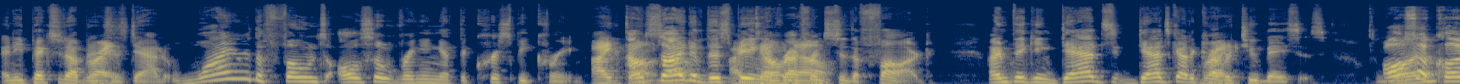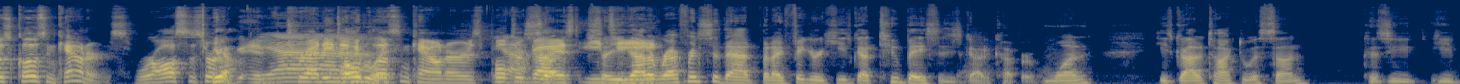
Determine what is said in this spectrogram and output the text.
and he picks it up and Right. it's his dad why are the phones also ringing at the krispy kreme I don't outside know. of this being a reference know. to the fog i'm thinking dad's dad's got to cover Right. two bases Also, One, close close encounters. We're also sort of Yeah. uh, Yeah. treading into close encounters, poltergeist, E so, ET. so you got a reference to that but i figure he's got two bases he's got to cover one he's got to talk to his son because he he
